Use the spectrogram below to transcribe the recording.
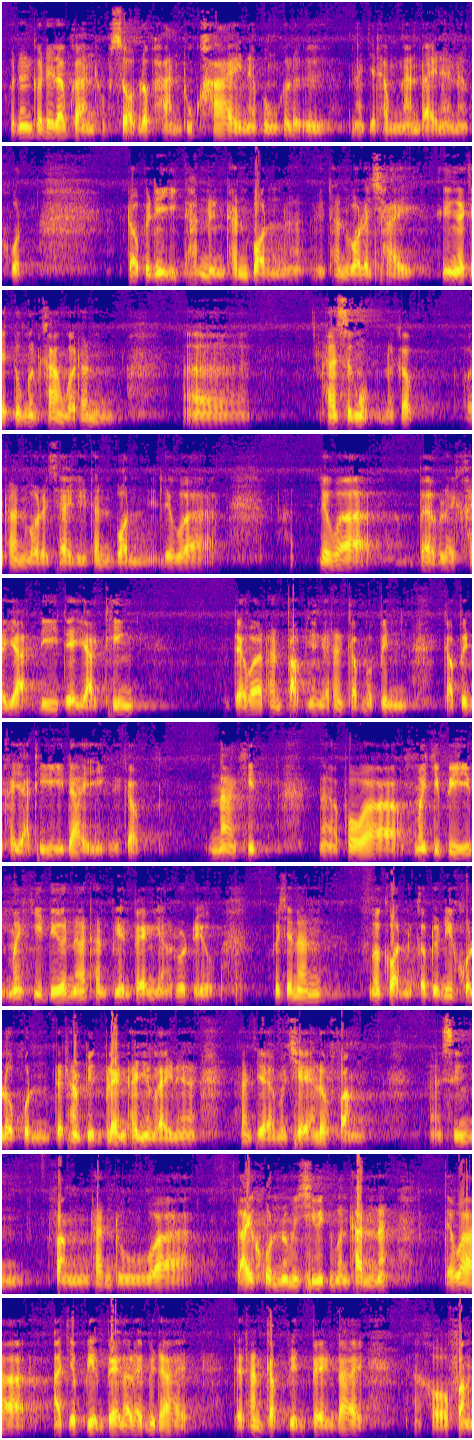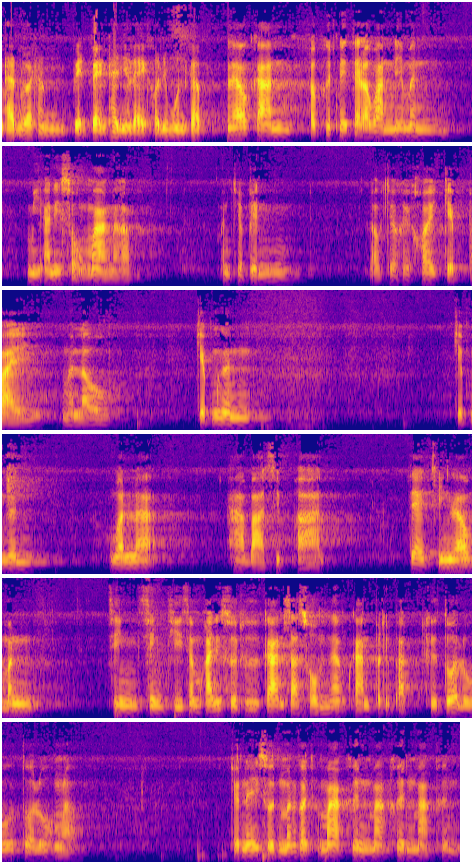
เพราะนั้นก็ได้รับการทดสอบแล้วผ่านทุกค่ายนะผมก็เลยเออน่าจะทำงานได้ในอนาคต ต่อไปนี้อีกท่านหนึ่งท่านบอลนะหรือท่านวรชัยที่อาจจะตรงกันข้ามกับท่านท่านสงบนะครับเพราะท่านวรชัยหรือท่านบอลเรียกว่าเรียกว่าแบบอะไรขยะดีแต่อยากทิ้ง แต่ว่าท่านปรับยังไงท่านกลับมาเป็นกลับเป็นขยะที่ดีได้อีกนะครับน่าคิดนะเพราะว่าไม่กี่ปีไม่กี่เดือนนะท่านเปลี่ยนแปลงอย่างรวดเร็ว เพราะฉะนั้นเมื่อก่อนกับเดี๋ยวนี้คนละคน แต่ท่านเปลี่ยนแปลงท่านอย่างไรเนี่ยท่านจะมาแชร์ให้เราฟัง ซึ่งฟังท่านดูว่าหลายคนมีชีวิตเหมือนท่านนะแต่ว่าอาจจะเปลี่ยนแปลงอะไรไม่ได้ แต่ท่านกลับเปลี่ยนแปลงได้ ขอฟังท่านว่าท่านเปลี่ยนแปลงท่านอย่างไรคนนิมนต์ครับ แล้วการประพฤติในแต่ละวันนี่มันมีอนิสงส์มากนะครับ มันจะเป็นเราจะค่อย ๆ เก็บไป เหมือนเราเก็บเงิน เก็บเงินวันละห้าบาทสิบบาท แต่จริงแล้วมันสิ่งสิ่งที่สำคัญที่สุดคือการสะสมนะครับ การปฏิบัติคือตัวรู้ตัวรู้ของเรา จนในที่สุดมันก็จะมากขึ้นมากขึ้นมากขึ้น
